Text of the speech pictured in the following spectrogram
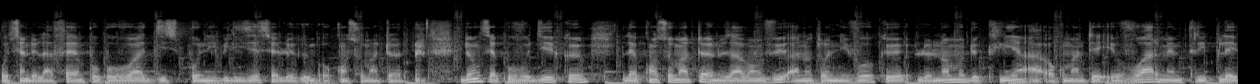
au sein de la ferme pour pouvoir disponibiliser ces légumes aux consommateurs. Donc c'est pour vous dire que les consommateurs, nous avons vu à notre niveau que le nombre de clients a augmenté et voire même triplé.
